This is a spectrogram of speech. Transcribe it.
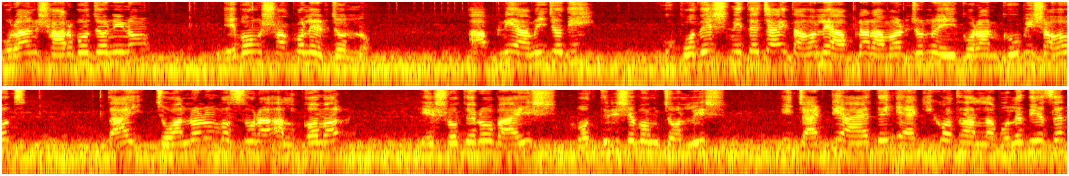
কোরআন সার্বজনীন এবং সকলের জন্য। আপনি, আমি যদি উপদেশ নিতে চাই, তাহলে আপনার আমার জন্য এই কোরআন খুবই সহজ। তাই চুয়ান্ন নম্বর সুরা আল কমার এর সতেরো, বাইশ, বত্রিশ এবং চল্লিশ, এই চারটি আয়াতে একই কথা আল্লাহ বলে দিয়েছেন।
